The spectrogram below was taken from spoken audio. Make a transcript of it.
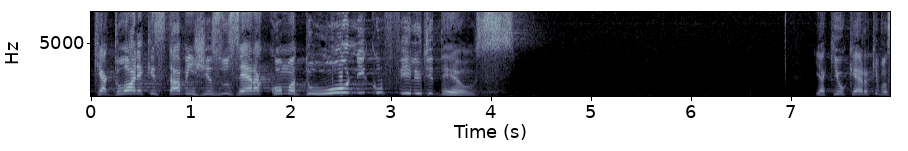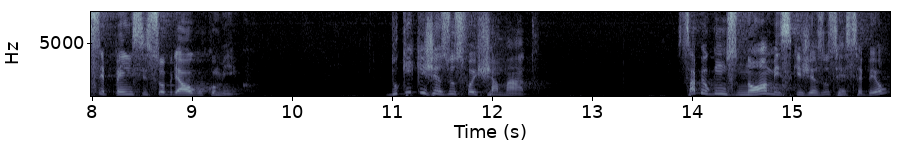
que a glória que estava em Jesus era como a do único Filho de Deus. E aqui eu quero que você pense sobre algo comigo. Do que, que Jesus foi chamado? Sabe alguns nomes que Jesus recebeu?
